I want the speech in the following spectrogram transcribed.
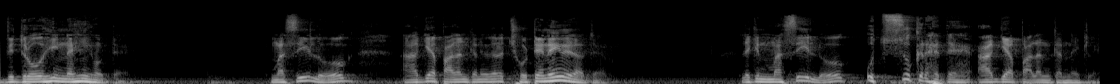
विद्रोही नहीं होते मसीह लोग आज्ञा पालन करने के द्वारा छोटे नहीं हो जाते हैं। लेकिन मसीह लोग उत्सुक रहते हैं आज्ञा पालन करने के लिए।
